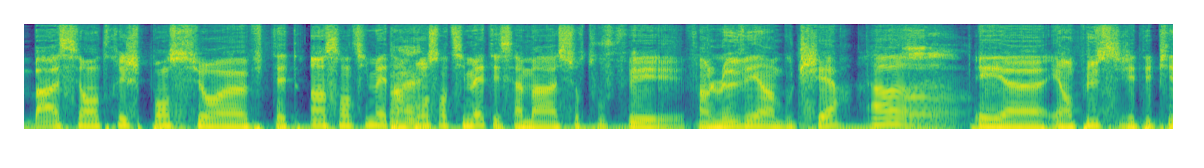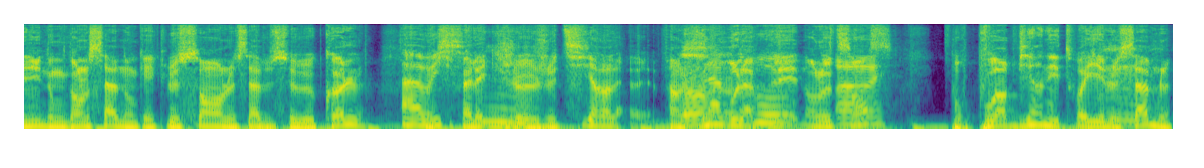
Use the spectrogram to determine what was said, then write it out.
Bah, c'est rentré, je pense, sur euh, peut-être un centimètre, Ouais. un bon centimètre, et ça m'a surtout fait, enfin, lever un bout de chair. Oh. Et, euh, et en plus, j'étais pieds nus, donc dans le sable, donc avec le sang, le sable se colle. Ah Donc oui. il fallait que je, je tire, euh, enfin, j'ouvre la La peau. plaie dans l'autre Ah sens ouais. pour pouvoir bien nettoyer le sable.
